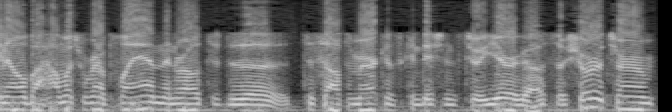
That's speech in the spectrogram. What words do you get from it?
you know about how much we're going to plan then relative to the to South Americans conditions to a year ago. So shorter term.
